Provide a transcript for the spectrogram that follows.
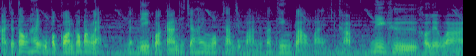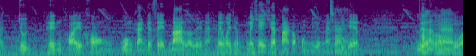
อาจจะต้องให้อุปกรณ์เขาบ้างแหละแต่ดีกว่าการที่จะให้งบ 30 บาท แล้วก็ทิ้งเปล่าไป ครับ นี่คือเขาเรียกว่าจุดเพนพอยต์ของวงการเกษตรบ้านเราเลยนะ ไม่ว่าจะไม่ใช่แค่ปลากับพงเดียวนะใช่พี่เดฟเรื่องพลังของงานตัว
